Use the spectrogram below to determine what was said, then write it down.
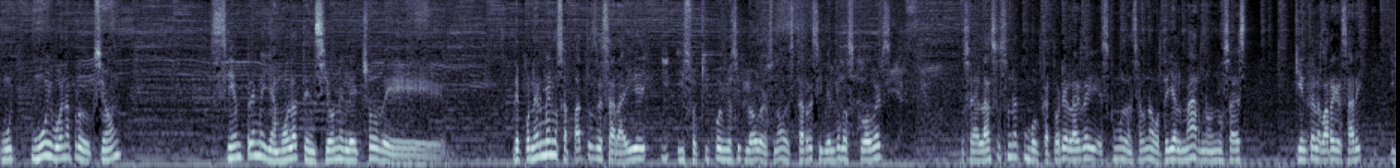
muy, muy buena producción, siempre me llamó la atención el hecho de, de ponerme en los zapatos de Saraí y, y su equipo de Music Lovers, ¿no? De estar recibiendo los covers. O sea, lanzas una convocatoria al aire y es como lanzar una botella al mar, ¿no? No sabes quién te la va a regresar y, y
